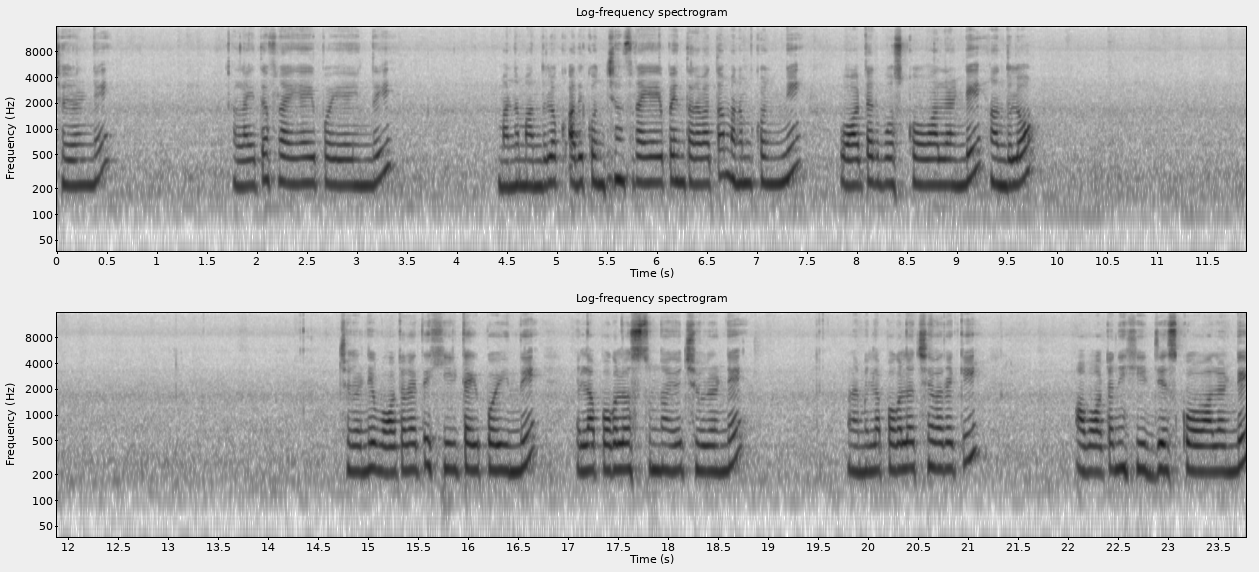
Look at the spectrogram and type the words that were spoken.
చూడండి అలా అయితే ఫ్రై అయిపోయింది. మనం అందులో అది కొంచెం ఫ్రై అయిపోయిన తర్వాత మనం కొన్ని వాటర్ పోసుకోవాలండి అందులో. చూడండి వాటర్ అయితే హీట్ అయిపోయింది. ఎలా పొగలు వస్తున్నాయో చూడండి. మనం ఇలా పొగలు వచ్చే వరకు ఆ వాటర్ని హీట్ చేసుకోవాలండి.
